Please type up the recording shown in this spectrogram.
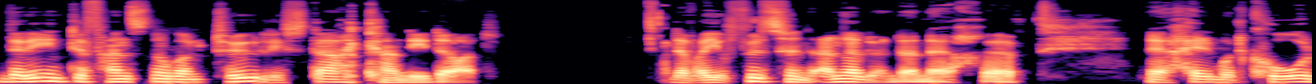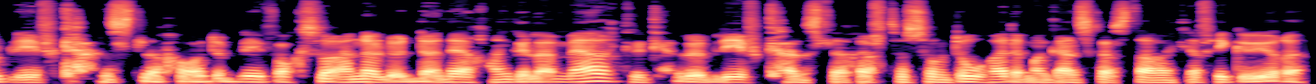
där det inte fanns någon tydlig stark kandidat. Det var ju fullständigt annorlunda när eh, när Helmut Kohl blev kansler och det blev också annorlunda när Angela Merkel blev kansler eftersom då hade man ganska starka figurer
